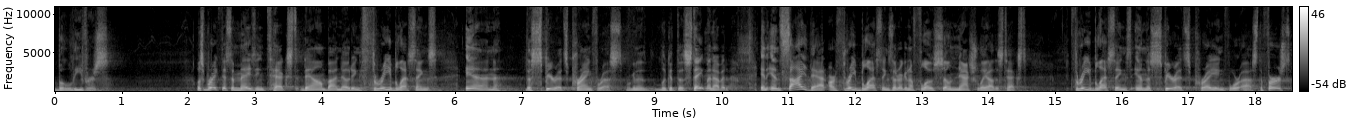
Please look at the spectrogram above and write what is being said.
believers. Let's break this amazing text down by noting three blessings in the Spirit's praying for us. We're going to look at the statement of it, and inside that are three blessings that are going to flow so naturally out of this text three blessings in the Spirit's praying for us. The first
